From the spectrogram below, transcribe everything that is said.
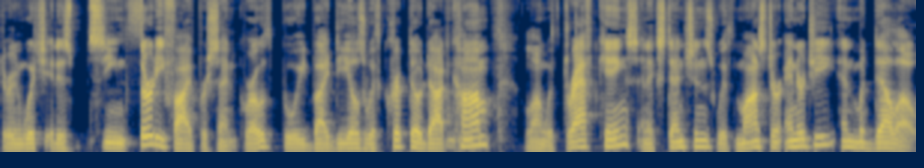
during which it has seen 35% growth, buoyed by deals with Crypto.com, along with DraftKings and extensions with Monster Energy and Modelo.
